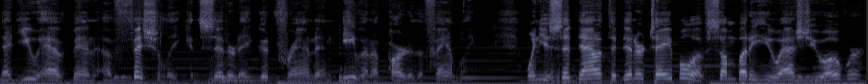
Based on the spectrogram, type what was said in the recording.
that you have been officially considered a good friend and even a part of the family. When you sit down at the dinner table of somebody who asked you over,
